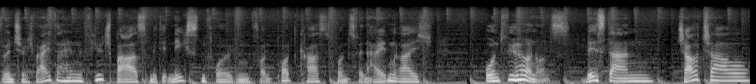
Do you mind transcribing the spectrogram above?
wünsche euch weiterhin viel Spaß mit den nächsten Folgen von Podcast von Sven Heidenreich und wir hören uns. Bis dann. Ciao, ciao.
